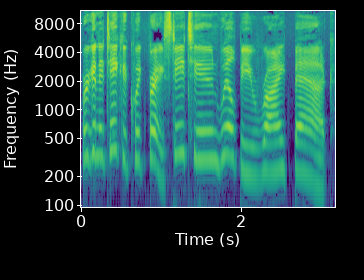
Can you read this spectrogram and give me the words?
We're going to take a quick break. Stay tuned. We'll be right back.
